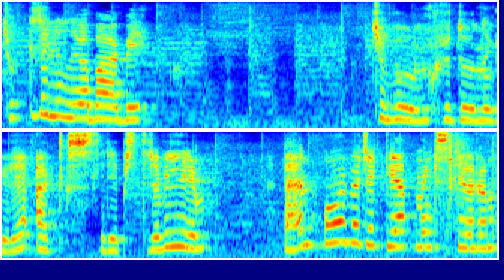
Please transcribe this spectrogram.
Çok güzel oluyor Barbie. Çubuğum kuruduğuna göre artık süsleri yapıştırabilirim. Ben uğur böcekli yapmak istiyorum.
